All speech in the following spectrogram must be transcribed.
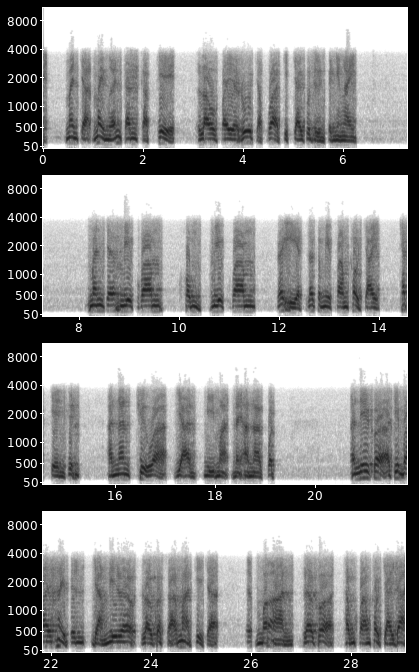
มันจะไม่เหมือนกันกับที่เราไปรู้จักว่าจิตใจคนอื่นเป็นยังไง มันจะมีความ คมมีความละเอียดแล้วก็มีความเข้าใจชัดเจนขึ้น อันนั้นชื่อว่ายานมีมาในอนาคต อันนี้ก็อธิบายให้เป็นอย่างนี้แล้วเราก็สามารถที่จะมาอ่านแล้วก็ทำความเข้าใจได้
